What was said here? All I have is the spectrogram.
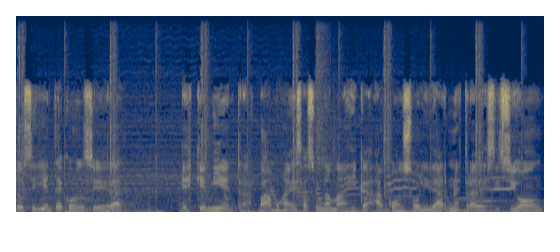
Lo siguiente a considerar es que mientras vamos a esa zona mágica a consolidar nuestra decisión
